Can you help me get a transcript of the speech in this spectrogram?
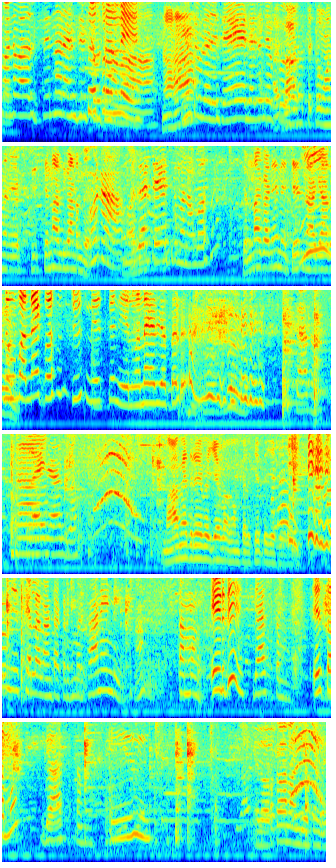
మన వాళ్ళు తిన్నారని చూసి సూపర్ ఉంది. యూట్యూబ్లో చూసి నిజం చెప్పు. తిన్నా అవునా? ఒకసారి చేయొచ్చు మన కోసం? తిన్నా కానీ నేను చేసి నాకు యాద నువ్వు మా అన్నయ్య కోసం చూసి నేర్చుకొని చేయాలి మా అన్నయ్య చేస్తాడు. చేద్దాం. నా మీద రేపు జయభాగం తల చేత చేసేది. తీసుకెళ్ళాలంటే అక్కడికి మరి కానివ్వండి స్తంభం. ఏంటిది? గ్యాస్ స్తంభం. వేస్తాము గ్యాస్ స్తంభం. ఇది ఉడకాలని చెప్పండి.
